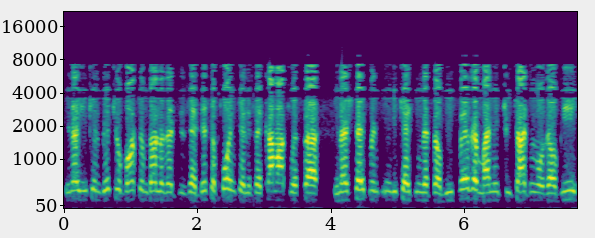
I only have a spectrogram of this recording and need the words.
you know you can bet your bottom dollar that they're disappointed if they come out with uh, you know statements indicating that there'll be further monetary tightening or they'll be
